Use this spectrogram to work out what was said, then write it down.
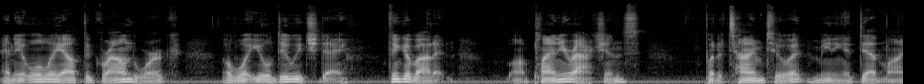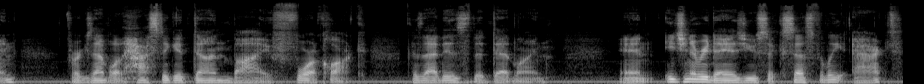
and it will lay out the groundwork of what you'll do each day. Think about it. Uh, plan your actions, put a time to it, meaning a deadline. For example, it has to get done by 4 o'clock, because that is the deadline. And each and every day, as you successfully act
